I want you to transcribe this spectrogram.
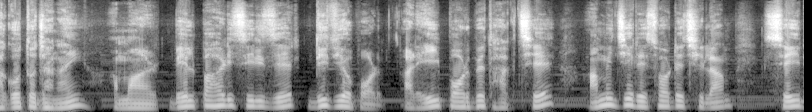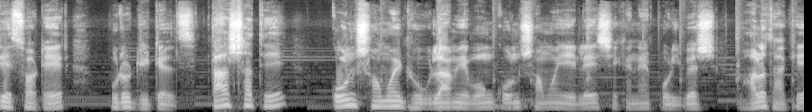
স্বাগত জানাই আমার বেলপাহাড়ি সিরিজের দ্বিতীয় পর্ব। আর এই পর্বে থাকছে আমি যে রেসর্টে ছিলাম, সেই রেসর্টের পুরো ডিটেলস তার সাথে কোন সময় ঢুকলাম এবং কোন সময় এলে সেখানের পরিবেশ ভালো থাকে,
